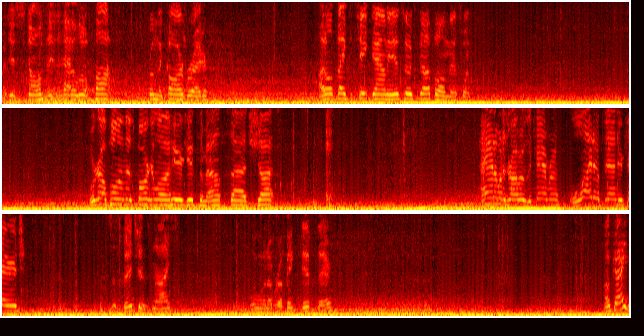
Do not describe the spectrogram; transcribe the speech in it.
I just stomped it and had a little pop from the carburetor. I don't think the kick down is hooked up on this one. We're gonna pull in this parking lot here, get some outside shots. And I'm gonna drive over the camera, light up the undercarriage. Suspension's nice. We went over a big dip there. Okay,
